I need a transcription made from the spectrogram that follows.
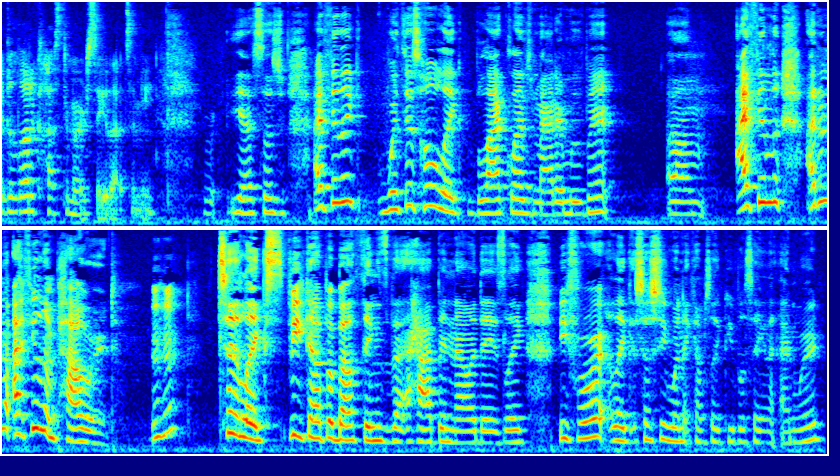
Like, a lot of customers say that to me. Yeah, so I feel like with this whole like Black Lives Matter movement, um, I feel I don't know I feel empowered Mm-hmm. to like speak up about things that happen nowadays. Like before, like especially when it comes to like people saying the N word,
